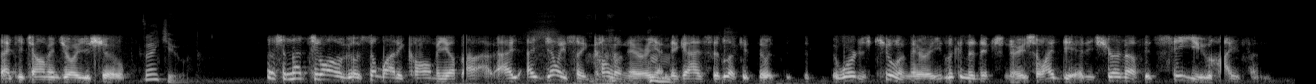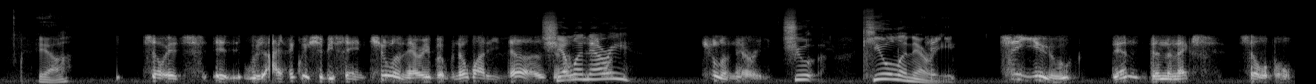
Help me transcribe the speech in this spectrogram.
Thank you, Tom. Enjoy your show. Thank you. Listen, not too long ago, somebody called me up. I, I, I generally say culinary, and the guy said, "Look, it, the, the word is culinary. Look in the dictionary." So I did, and sure enough, it's cu hyphen. Yeah. So it's. It, I think we should be saying culinary, but nobody does. and I'm just Culinary? Culinary. Cu- culinary. C U. Then then the next syllable.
